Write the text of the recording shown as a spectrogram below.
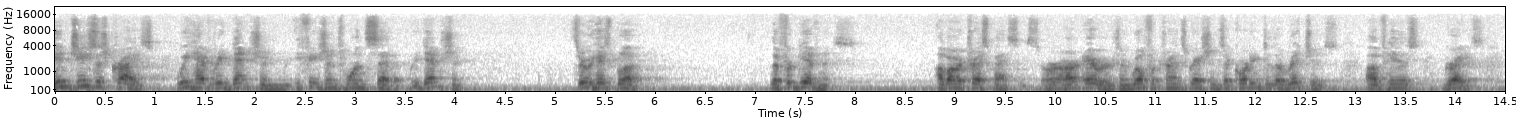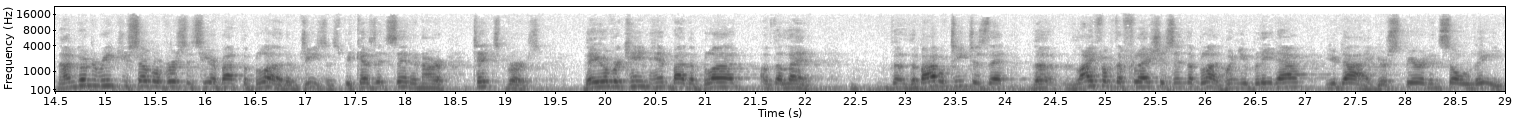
In Jesus Christ, we have redemption, Ephesians 1 7. Redemption through His blood, the forgiveness of our trespasses or our errors and willful transgressions according to the riches of his grace. Now I'm going to read you several verses here about the blood of Jesus because it said in our text verse, they overcame him by the blood of the Lamb. The, the Bible teaches that the life of the flesh is in the blood. When you bleed out, you die. Your spirit and soul leave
